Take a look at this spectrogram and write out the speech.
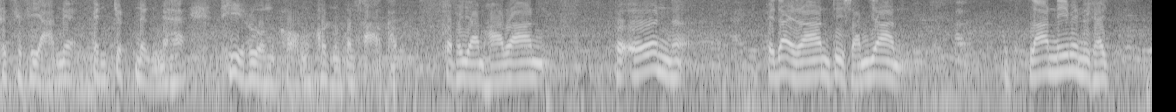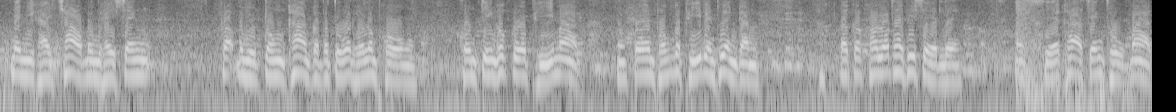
ศึกษิษย์สยามเนี่ยเป็นจุดหนึ่งนะฮะที่รวมของคนหนุ่มคนสาวครับ ก็พยายามหาร้านเผอิญไปได้ร้านที่สามย่าน ร้านนี้ไม่มีใครไม่มีใครเช่า ไม่มีใครเซ้งเพราะมันอยู่ตรงข้ามกับประตูวัดหัวลำโพง คนจริงเขากลัวผีมากเปิญผมกับผีเป็นเพื่อนกัน แล้วก็เขาลดให้พิเศษเลย เสียค่าเซ้งถูกมาก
